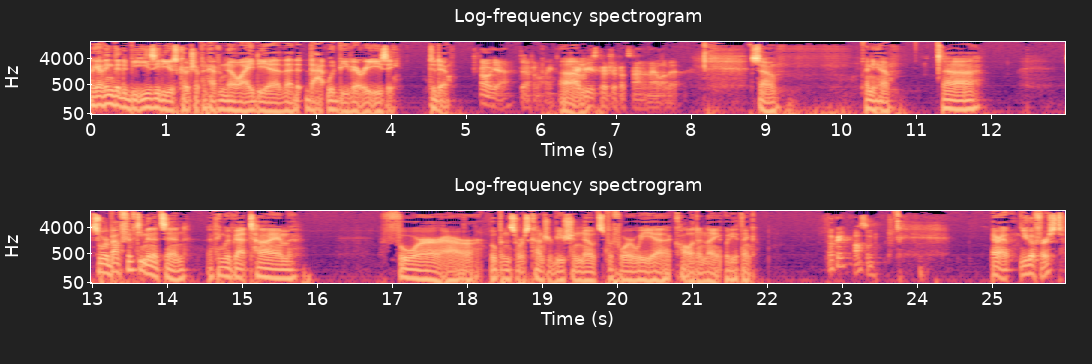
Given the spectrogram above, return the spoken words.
Like I think that it'd be easy to use CodeShip and have no idea that that would be very easy to do. Oh yeah, definitely. Um, I've used CodeShip a ton and I love it. So, anyhow, uh, so we're about 50 minutes in. I think we've got time for our open source contribution notes before we uh, call it a night. What do you think? Okay, awesome. All right, you go first.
